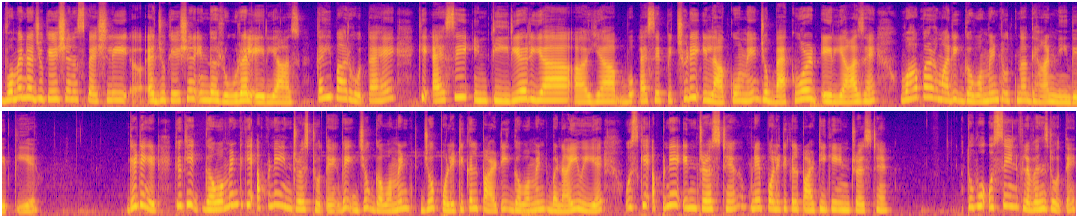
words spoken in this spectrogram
women education specially education in the rural areas कई बार होता है कि ऐसे इंटीरियर या uh, या ऐसे पिछड़े इलाकों में जो बैकवर्ड एरियाज़ हैं वहाँ पर हमारी गवर्नमेंट उतना ध्यान नहीं देती है। गेटिंग इट क्योंकि गवर्नमेंट के अपने इंटरेस्ट होते हैं। भाई जो गवर्नमेंट जो पॉलिटिकल पार्टी गवर्नमेंट बनाई हुई है उसके अपने इंटरेस्ट हैं अपने पॉलिटिकल पार्टी के इंटरेस्ट हैं। तो वो उससे इन्फ्लुएंस्ड होते हैं।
